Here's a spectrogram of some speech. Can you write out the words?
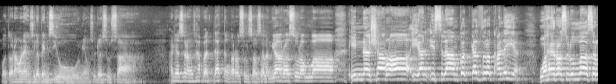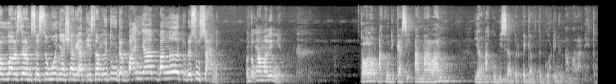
Buat orang-orang yang sudah pensiun, yang sudah susah. Ada seorang sahabat datang ke Rasulullah SAW. Ya Rasulullah, inna syara'i al-Islam qad kathurat alayya. Wahai Rasulullah sallallahu alaihi wasallam sesungguhnya syariat Islam itu udah banyak banget, udah susah nih untuk ngamalinnya. Tolong aku dikasih amalan yang aku bisa berpegang teguh dengan amalan itu.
